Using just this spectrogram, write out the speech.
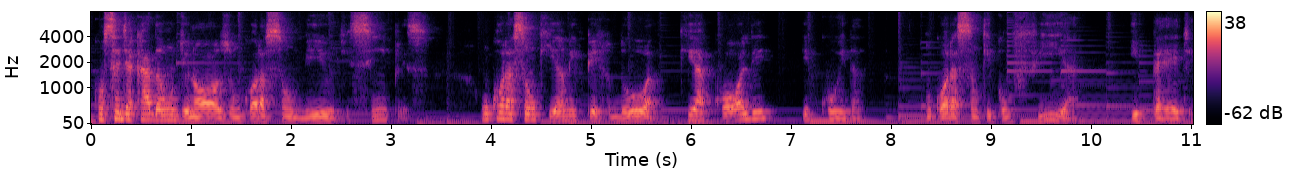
concede a cada um de nós um coração humilde, simples, um coração que ama e perdoa, que acolhe e cuida, um coração que confia e pede,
